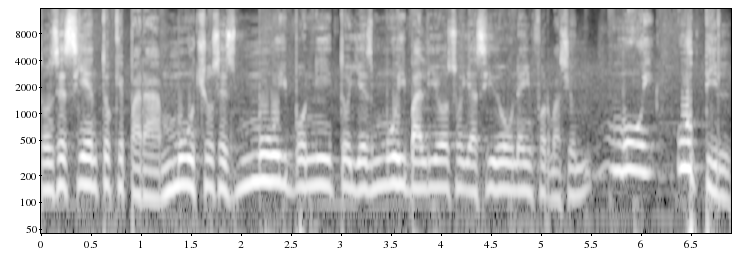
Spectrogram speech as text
Entonces siento que para muchos es muy bonito y es muy valioso y ha sido una información muy útil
